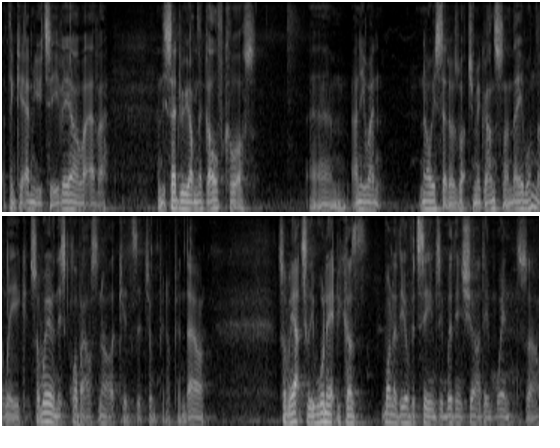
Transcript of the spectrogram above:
I think at MUTV or whatever, and they said we were on the golf course, um, and he went, "No," he said, "I was watching my grandson, and they won the league." So we're in this clubhouse, and all the kids are jumping up and down. So we actually won it because one of the other teams in Wythenshawe didn't win. So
